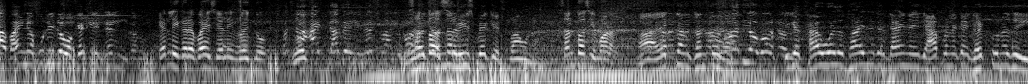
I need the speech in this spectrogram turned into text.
આ ભાઈને પૂછી દો કેટલી સેલિંગ કરું? કેટલી કરે ભાઈ સેલિંગ રોજ. નું સંતોષ વીસ પેકેટ પાઉના. સંતોષી માણસ. હા એકદમ સંતોષ. કે થાવું હોય તો થાય ને કે કાંઈ નહીં કે આપણને કઈ ઘટતું નથી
